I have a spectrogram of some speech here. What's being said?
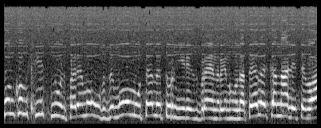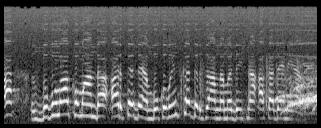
Рахунком 6-0 перемогу в зимовому телетурнірі з брейн-рингу на телеканалі ТВА здобула команда Артедем Буковинська державна медична академія.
